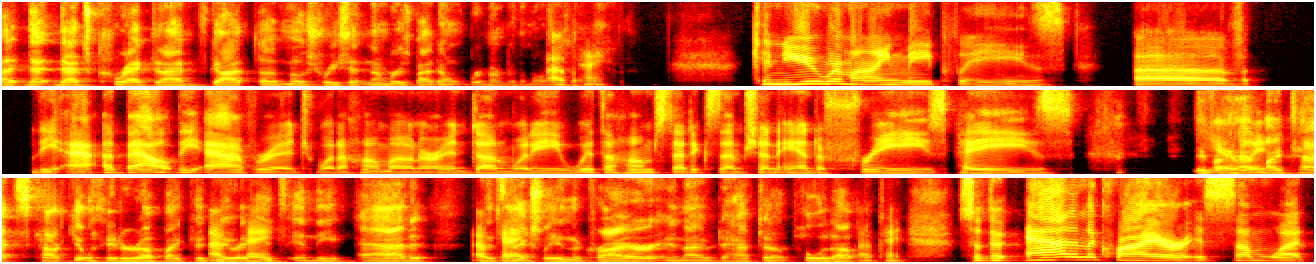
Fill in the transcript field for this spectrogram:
Uh, that, that's correct. And I've got the most recent numbers, but I don't remember them. off the top of my Okay. Can you remind me, please, of the, about the average, what a homeowner in Dunwoody with a homestead exemption and a freeze pays? If I had my tax calculator up, I could do it. It's in the ad. It's Okay, actually in the crier and I would have to pull it up. okay. So the ad in the crier is somewhat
